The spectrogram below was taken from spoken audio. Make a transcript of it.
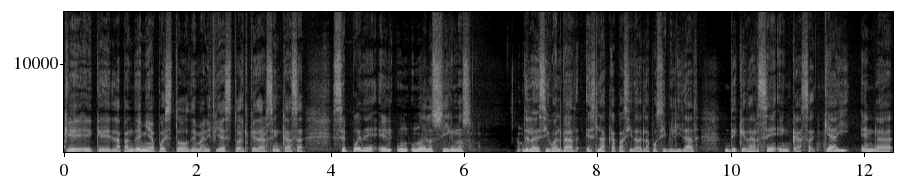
que, la pandemia ha puesto de manifiesto, el quedarse en casa. Se puede, el, uno de los signos de la desigualdad es la capacidad, la posibilidad de quedarse en casa. ¿Qué hay en la,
